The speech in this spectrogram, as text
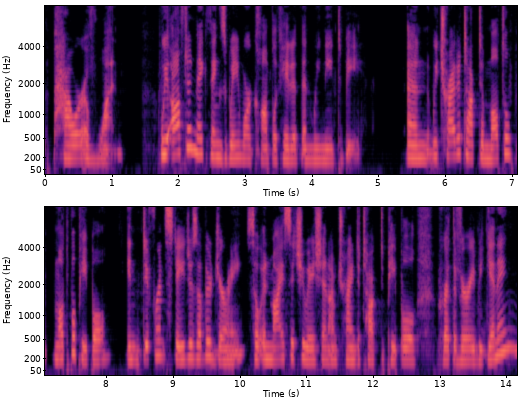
The power of one. We often make things way more complicated than we need to be. And we try to talk to multiple, multiple people in different stages of their journey. So in my situation, I'm trying to talk to people who are at the very beginning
